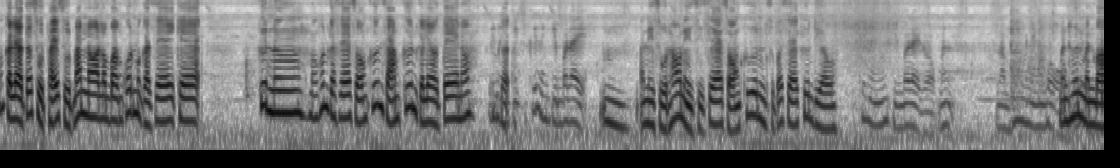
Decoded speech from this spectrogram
มันก็แล้วแต่สูตรไผสูตรมันเนอนลำบางคนมันก็แช่แค่คืนหนึ่งบางคนก็แช่สองคืนสามคืนก็แล้วแต่เนาะคืนหนึ่งกินคืนหนึ่งกินไม่ได้ อืมอันนี้สูตรเฮานี่สิแช่สองคืนสุปแช่คืนเดียวคืนหนึ่งกินไม่ได้หรอกมันลำพึ่งมันยังบอมันหึ้นมันบ่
